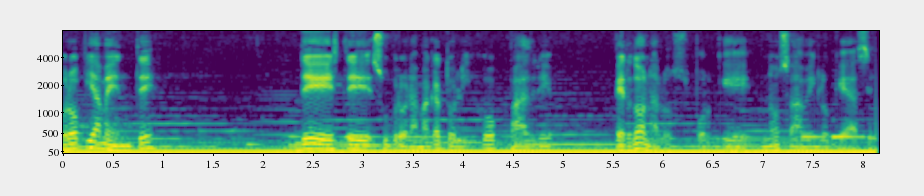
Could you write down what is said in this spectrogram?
propiamente de este su programa católico, Padre, perdónalos porque no saben lo que hacen.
